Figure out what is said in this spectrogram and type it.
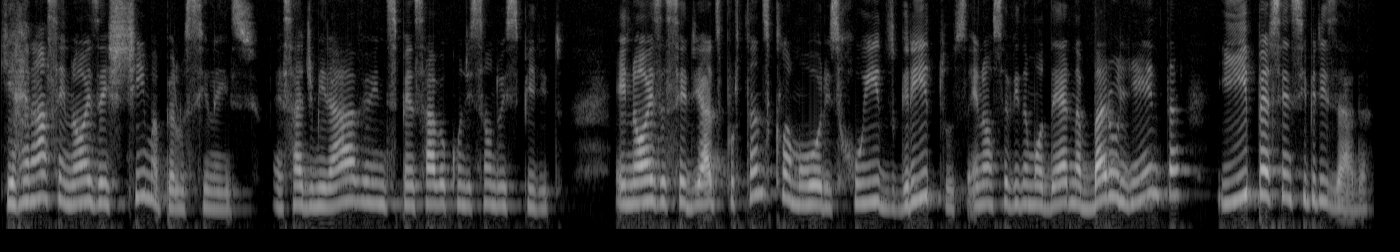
Que renasce em nós a estima pelo silêncio, essa admirável e indispensável condição do espírito. Em nós, assediados por tantos clamores, ruídos, gritos, em nossa vida moderna barulhenta e hipersensibilizada.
